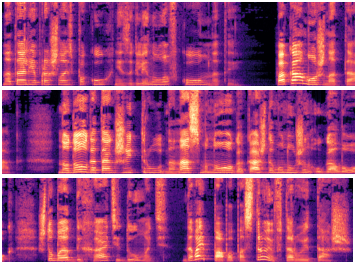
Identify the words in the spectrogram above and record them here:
Наталья прошлась по кухне, заглянула в комнаты. «Пока можно так. Но долго так жить трудно, нас много, каждому нужен уголок, чтобы отдыхать и думать. Давай, папа, построим второй этаж.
